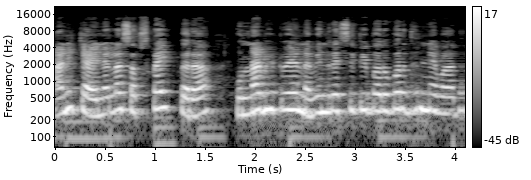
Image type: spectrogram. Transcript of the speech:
आणि चॅनलला सबस्क्राईब करा. पुन्हा भेटूया नवीन रेसिपी बरोबर. धन्यवाद.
